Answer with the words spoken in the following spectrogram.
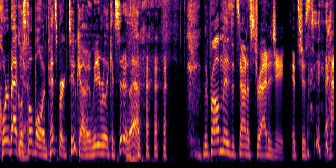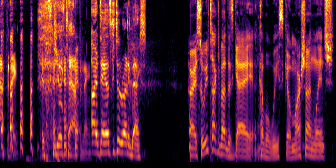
Quarterbackless Yeah. football in Pittsburgh, too, Kevin. We didn't really consider that. The problem is it's not a strategy. It's just happening. It's just happening. All right, Dan, let's get to the running backs. All right, so we've talked about this guy a couple of weeks ago, Marshawn Lynch,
